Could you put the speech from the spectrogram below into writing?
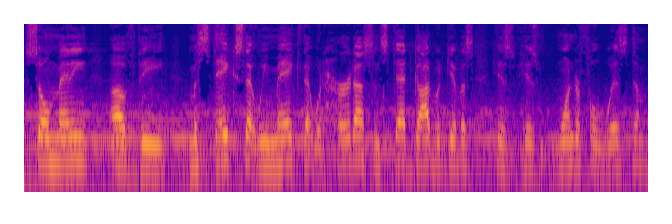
so many of the mistakes that we make that would hurt us. Instead, God would give us His, His wonderful wisdom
